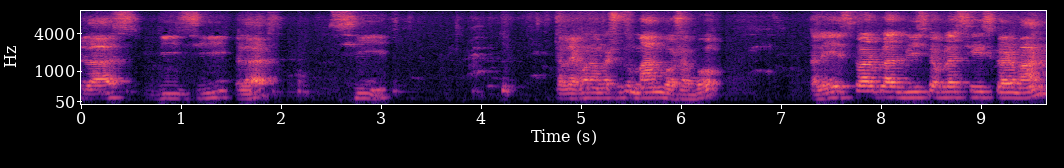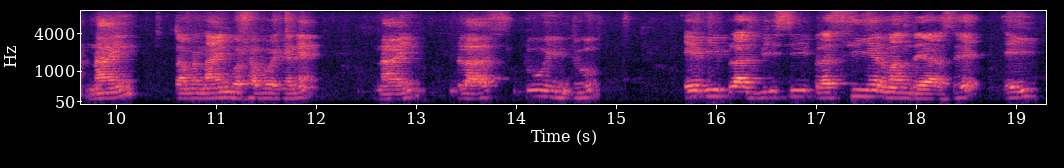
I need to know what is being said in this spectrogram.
plus B C plus C তাহলে এখন আমরা শুধু মান বসাবো। তাহলে A square plus B square plus C square মান নাইন তো আমরা নাইন বসাবো এখানে। Nine plus two into A B plus B C plus C A মান দেয়া আছে এইট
